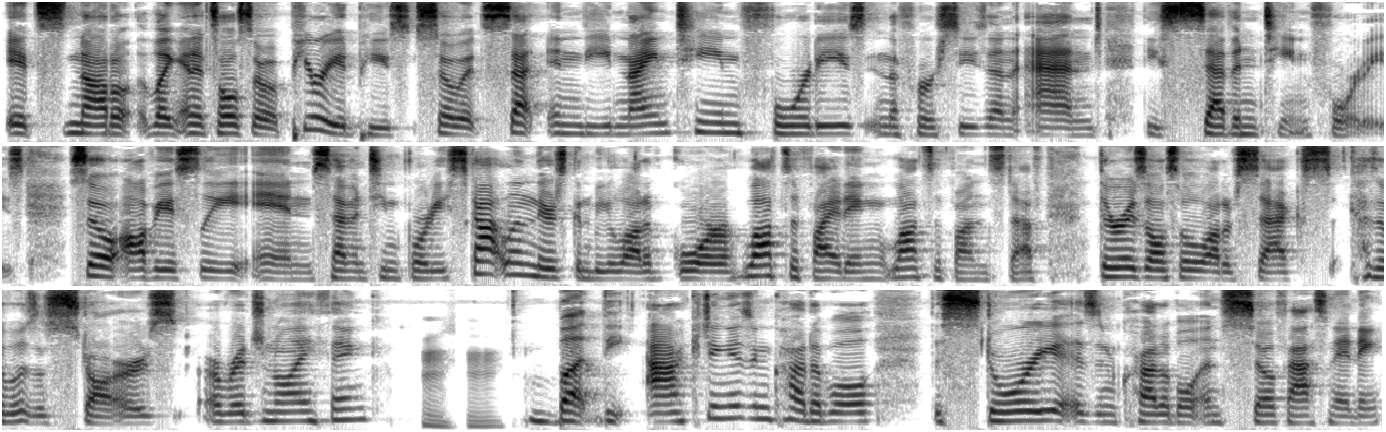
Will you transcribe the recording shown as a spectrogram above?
it's not like, and it's also a period piece. So it's set in the 1940s in the first season and the 1740s. So obviously in 1740 Scotland, there's gonna be a lot of gore, lots of fighting, lots of fun stuff. There is also a lot of sex because it was a Starz original, I think. Mm-hmm. But the acting is incredible, the story is incredible and so fascinating,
